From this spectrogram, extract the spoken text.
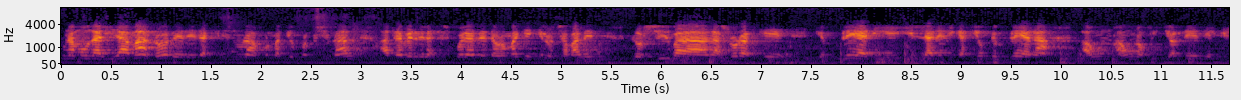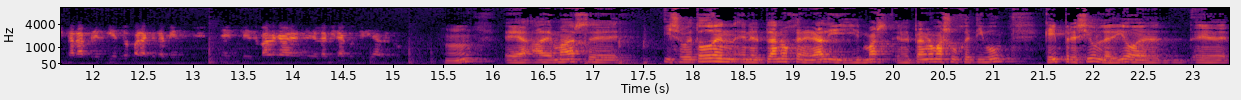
una modalidad más, ¿no? De, adquirir una formación profesional a través de las escuelas de tauromaquia y que los chavales los sirva las horas que, emplean y, la dedicación que emplean a, un, a un oficio del que están aprendiendo para que también les, valga en, la vida cotidiana, mm. eh, además, eh, y sobre todo en, el plano general y, más en el plano más subjetivo, ¿qué impresión le dio eh,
